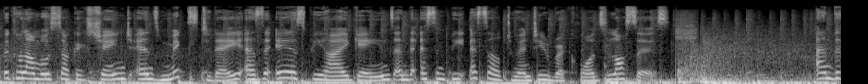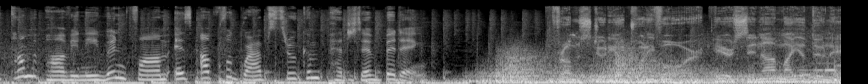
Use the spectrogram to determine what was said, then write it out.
The Colombo Stock Exchange ends mixed today as the ASPI gains and the S&P SL20 records losses. And the Thambapavani wind farm is up for grabs through competitive bidding. From Studio 24, here's Sina Mayadune.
